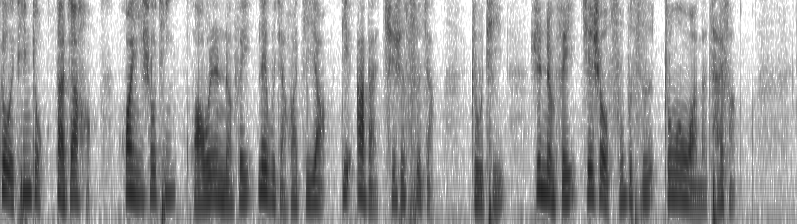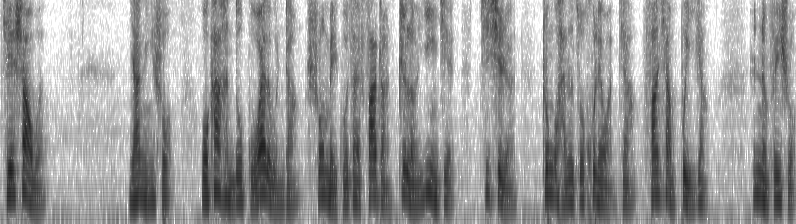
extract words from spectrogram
各位听众，大家好，欢迎收听华为任正非内部讲话纪要第二百七十四讲，主题：任正非接受福布斯中文网的采访。接上文，杨宁说：“我看很多国外的文章，说美国在发展智能硬件机器人，中国还在做互联网加，方向不一样。”任正非说：“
